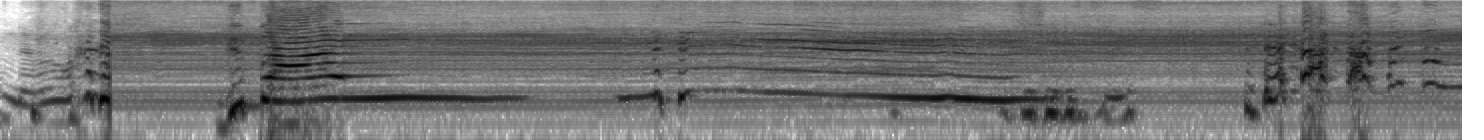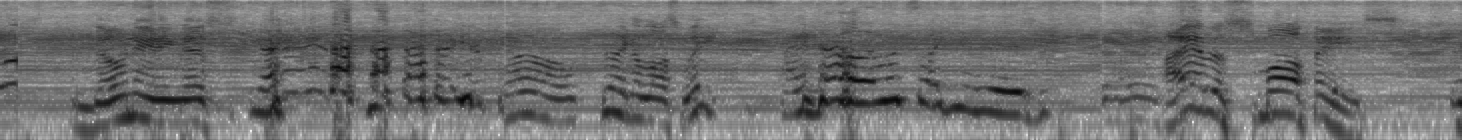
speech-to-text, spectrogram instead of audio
no. Goodbye. Jesus. Donating this. no. I feel like I lost weight. I know, it looks like you did. I have a small face.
